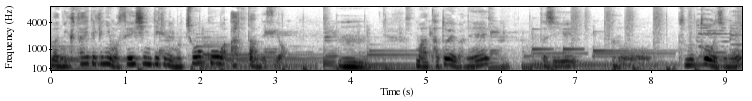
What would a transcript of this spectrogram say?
まあ、肉体的にも精神的にも兆候はあったんですよ。うん、まあ例えばね私あのその当時ね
